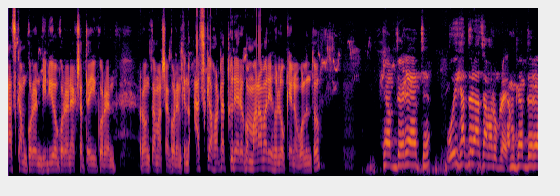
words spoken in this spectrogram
কাজ কাম করেন ভিডিও করেন একসাথে ই করেন রং তামাশা করেন। কিন্তু আজকে হঠাৎ করে এরকম মারামারি হলো কেন বলেন তো? খেপ ধরে আছে। ওই খেপ ধরে আছে আমার উপরে। আমি খেপ ধরে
